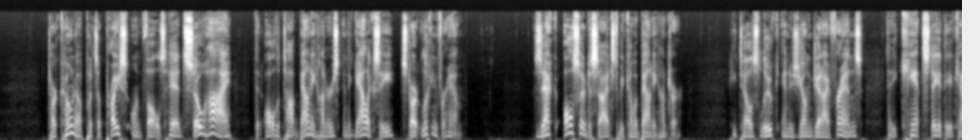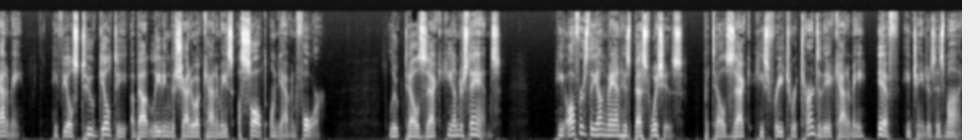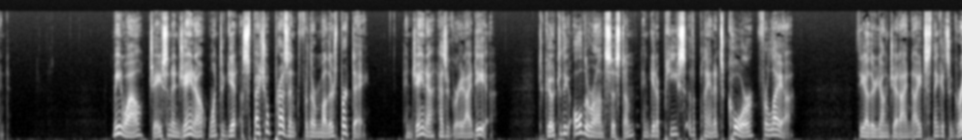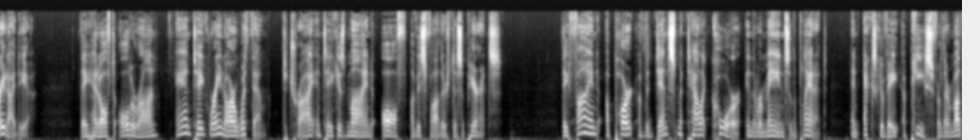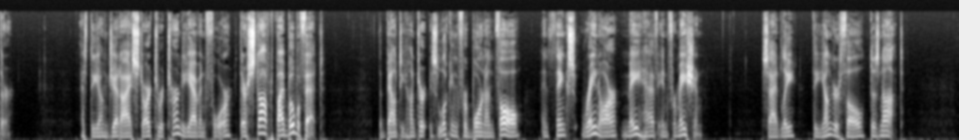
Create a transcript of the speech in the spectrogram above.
Tarkona puts a price on Thul's head so high that all the top bounty hunters in the galaxy start looking for him. Zekk also decides to become a bounty hunter. He tells Luke and his young Jedi friends that he can't stay at the Academy. He feels too guilty about leading the Shadow Academy's assault on Yavin 4. Luke tells Zekk he understands. He offers the young man his best wishes, but tells Zekk he's free to return to the Academy if he changes his mind. Meanwhile, Jacen and Jaina want to get a special present for their mother's birthday and Jaina has a great idea to go to the Alderaan system and get a piece of the planet's core for Leia. The other young Jedi Knights think it's a great idea. They head off to Alderaan and take Raynar with them to try and take his mind off of his father's disappearance. They find a part of the dense metallic core in the remains of the planet and excavate a piece for their mother. As the young Jedi start to return to Yavin 4, they're stopped by Boba Fett. The bounty hunter is looking for Bornan Thul and thinks Raynar may have information. Sadly, the younger Thul does not.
